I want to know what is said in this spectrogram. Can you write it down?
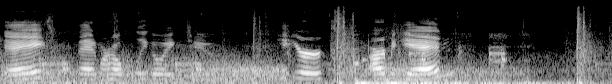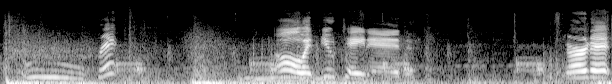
Okay, then we're hopefully going to hit your arm again. Ooh, crit. Oh, it mutated. Start it.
